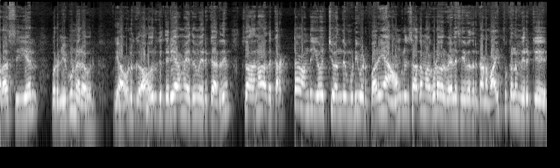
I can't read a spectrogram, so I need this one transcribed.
அரசியல் ஒரு நிபுணர் அவர். ஓகே அவளுக்கு அவருக்கு தெரியாமல் எதுவும் இருக்காது. ஸோ அதனால் அதை கரெக்டாக வந்து யோசிச்சு வந்து முடிவெடுப்பார். ஏன் அவங்களுக்கு சாதமாக கூட அவர் வேலை செய்வதற்கான வாய்ப்புகளும் இருக்குது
